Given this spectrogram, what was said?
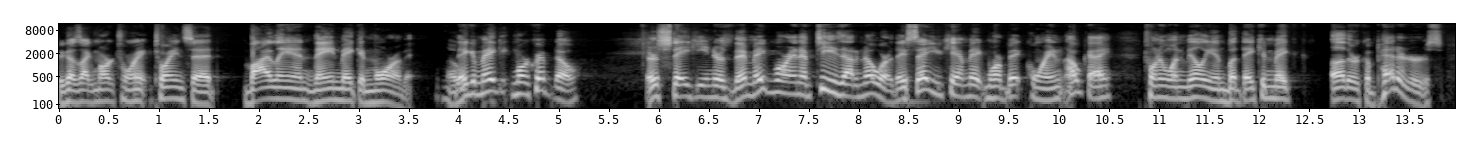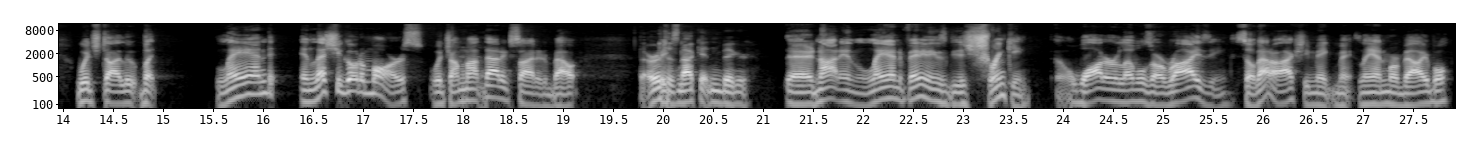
Because like Mark Twain, Twain said, buy land, they ain't making more of it. Nope. They can make more crypto. They're staking. There's they make more NFTs out of nowhere. They say you can't make more Bitcoin. Okay, 21 million, but they can make other competitors which dilute. But land, unless you go to Mars, which I'm not that excited about, The Earth is not getting bigger. they're not in land. If anything, is shrinking. Water levels are rising, so that'll actually make land more valuable.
